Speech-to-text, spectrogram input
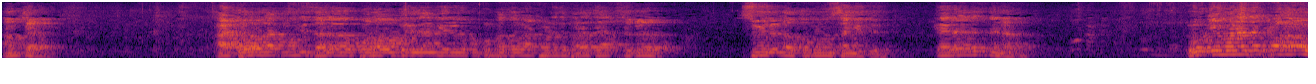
आमच्या आठवडा अठ्ठावन्न लाखमध्ये झालं पोराव बलिदान गेलेलं कुटुंबाचं आठवड्याचं भराच्या सगळं सोयीला लावतो म्हणून सांगितलं. काय राहिलंच नाही ना ओके म्हणायचं हो. पोराव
